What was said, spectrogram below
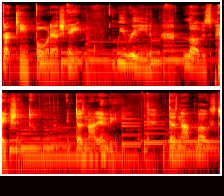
13 4 8, we read, Love is patient. It does not envy. It does not boast.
